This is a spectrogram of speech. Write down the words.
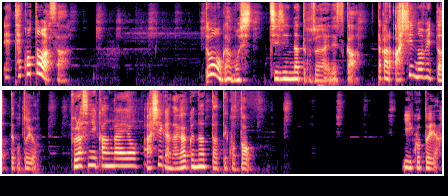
え、ってことはさ、胴がもし縮んだってことじゃないですか。だから足伸びたってことよ。プラスに考えよう。足が長くなったってこと。いいことや。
